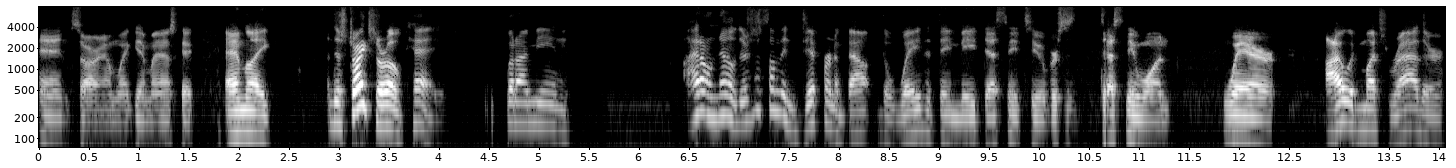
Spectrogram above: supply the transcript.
And sorry, I'm like getting my ass kicked. And like, the strikes are okay. But I mean, I don't know. There's just something different about the way that they made Destiny 2 versus Destiny 1 where I would much rather,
